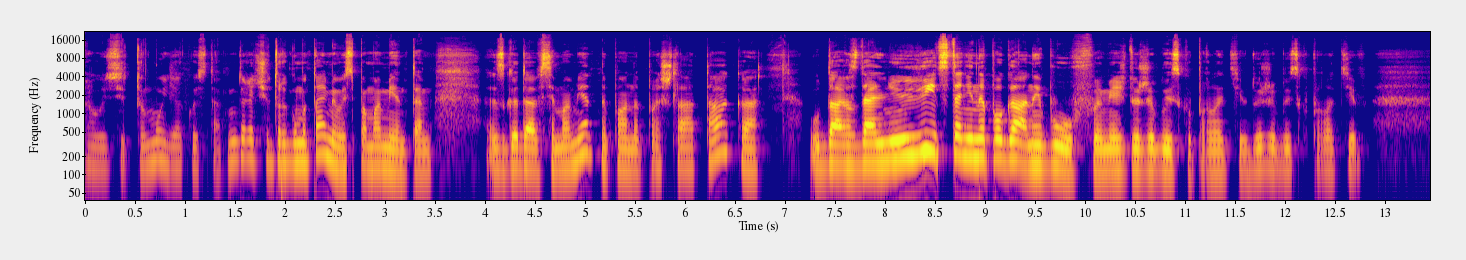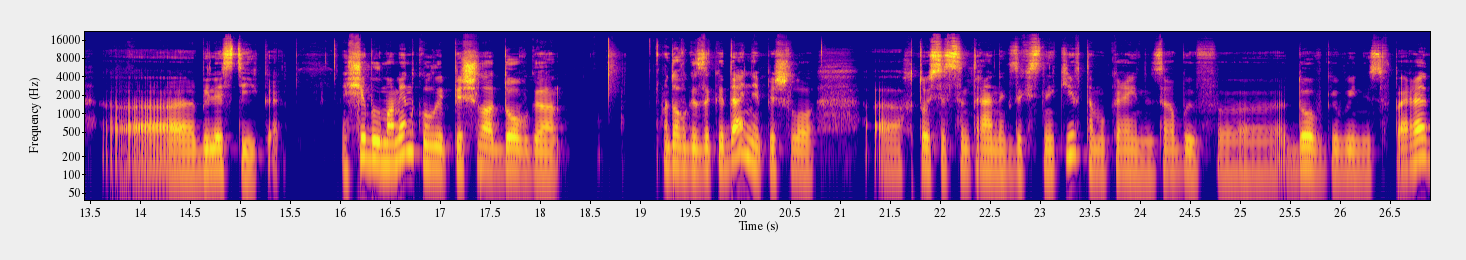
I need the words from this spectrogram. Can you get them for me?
Друзі, тому якось так. Ну, до речі, в другому таймі, ось по моментам згадався момент, напевно, пройшла атака. Удар з дальньої відстані непоганий був. М'яч дуже близько пролетів, дуже близько пролетів е- біля стійки. Ще був момент, коли пішла довга, довге закидання, пішло. Е, Хтось із центральних захисників там України зробив е, довгий виніс вперед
